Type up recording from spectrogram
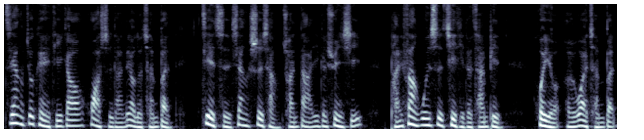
这样就可以提高化石燃料的成本，借此向市场传达一个讯息：排放温室气体的产品会有额外成本。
